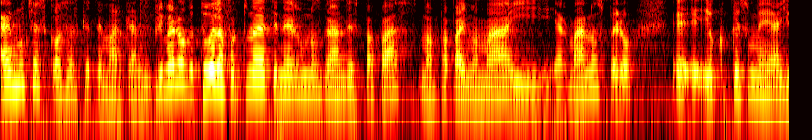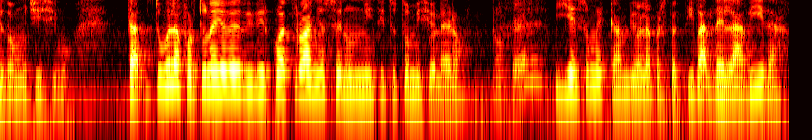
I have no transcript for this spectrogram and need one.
hay muchas cosas que te marcan. Primero, tuve la fortuna de tener unos grandes papás, papá y mamá y hermanos, pero eh, eh, yo creo que eso me ayudó muchísimo. tuve la fortuna yo de vivir cuatro años en un instituto misionero. Y eso me cambió la perspectiva de la vida.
